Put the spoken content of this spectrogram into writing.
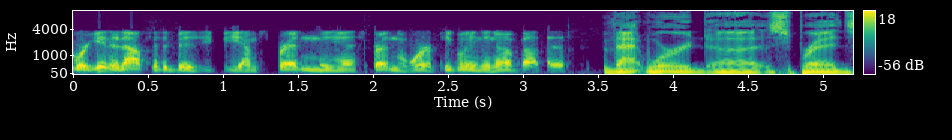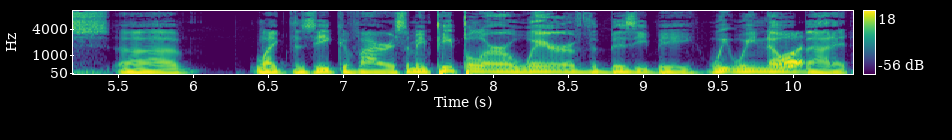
we're getting it out for the busy bee. I'm spreading the uh, spreading the word. People need to know about this. That word uh, spreads uh, like the Zika virus. I mean, people are aware of the Busy Bee. We we know Well, about it.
